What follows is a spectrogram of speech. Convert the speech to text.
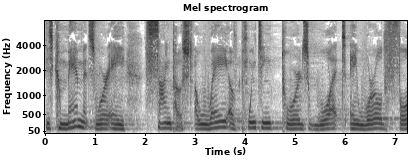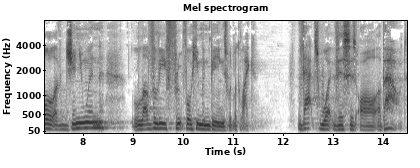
These commandments were a signpost, a way of pointing towards what a world full of genuine, lovely, fruitful human beings would look like. That's what this is all about.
